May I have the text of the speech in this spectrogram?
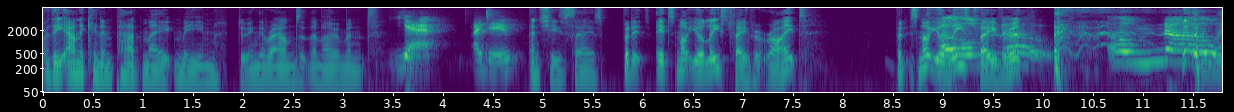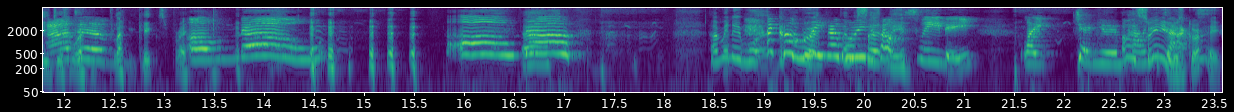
the Anakin and Padme meme doing the rounds at the moment, Yeah, I do. and she says, "But it's it's not your least favourite, right?" But it's not your oh, least oh, favourite. No. Oh no, we just Adam! blank expression. Oh no! oh uh, no! I mean, it was. I can't believe I'm worried about the Sweeney. Like genuine Oh, Sweeney was great.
